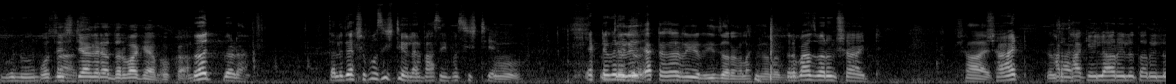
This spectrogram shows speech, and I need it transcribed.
গুনুন পঁচিশ টাকা করে ধরবা কে বোকা? হট বেড়া। তাহলে তো একশো পঁচিশ টাকা আর পাঁচে পঁচিশ টাকা একটা করে তাহলে এক ই ধরা লাখি ধরা পাঁচ বারং ষাট। ষাট। ষাট আর থাকে। হইল আর হইল তার হইল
